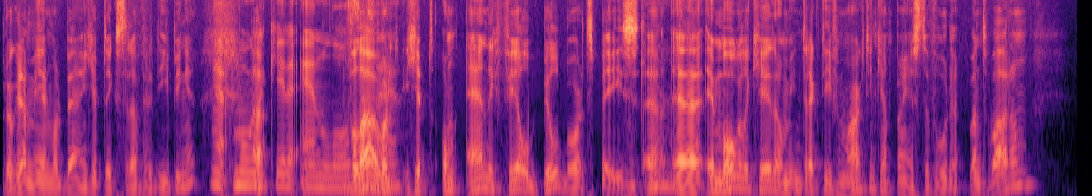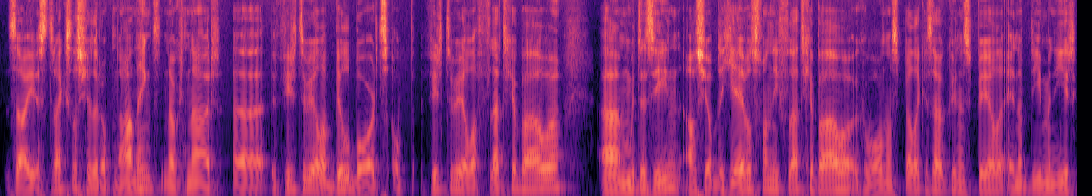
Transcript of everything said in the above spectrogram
programmeer maar bij en je hebt extra verdiepingen. Ja, mogelijkheden uh, eindeloos. Voilà, wordt, je hebt oneindig veel billboard space Okay. hè, uh, en mogelijkheden om interactieve marketingcampagnes te voeren. Want waarom zou je straks, als je erop nadenkt, nog naar uh, virtuele billboards op virtuele flatgebouwen uh, moeten zien als je op de gevels van die flatgebouwen gewoon een spelletje zou kunnen spelen en op die manier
